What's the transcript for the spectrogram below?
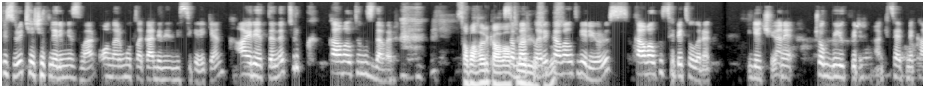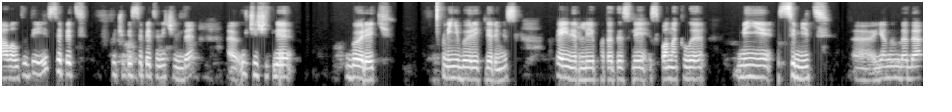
bir sürü çeşitlerimiz var. Onların mutlaka denilmesi gereken. Ayrıca de Türk kahvaltımız da var. Sabahları kahvaltı Sabahları veriyorsunuz. kahvaltı veriyoruz. Kahvaltı sepeti olarak geçiyor. Hani çok büyük bir serpme kahvaltı değil. Sepet, küçük bir sepetin içinde e, üç çeşitli börek, mini böreklerimiz, peynirli, patatesli, ıspanaklı, mini simit, e, yanında da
